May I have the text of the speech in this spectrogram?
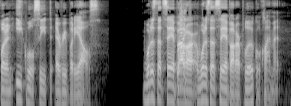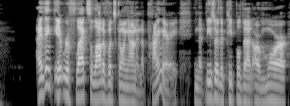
but an equal seat to everybody else. What does that say about Right. our what does that say about our political climate? I think it reflects a lot of what's going on in a primary, and that these are the people that are more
